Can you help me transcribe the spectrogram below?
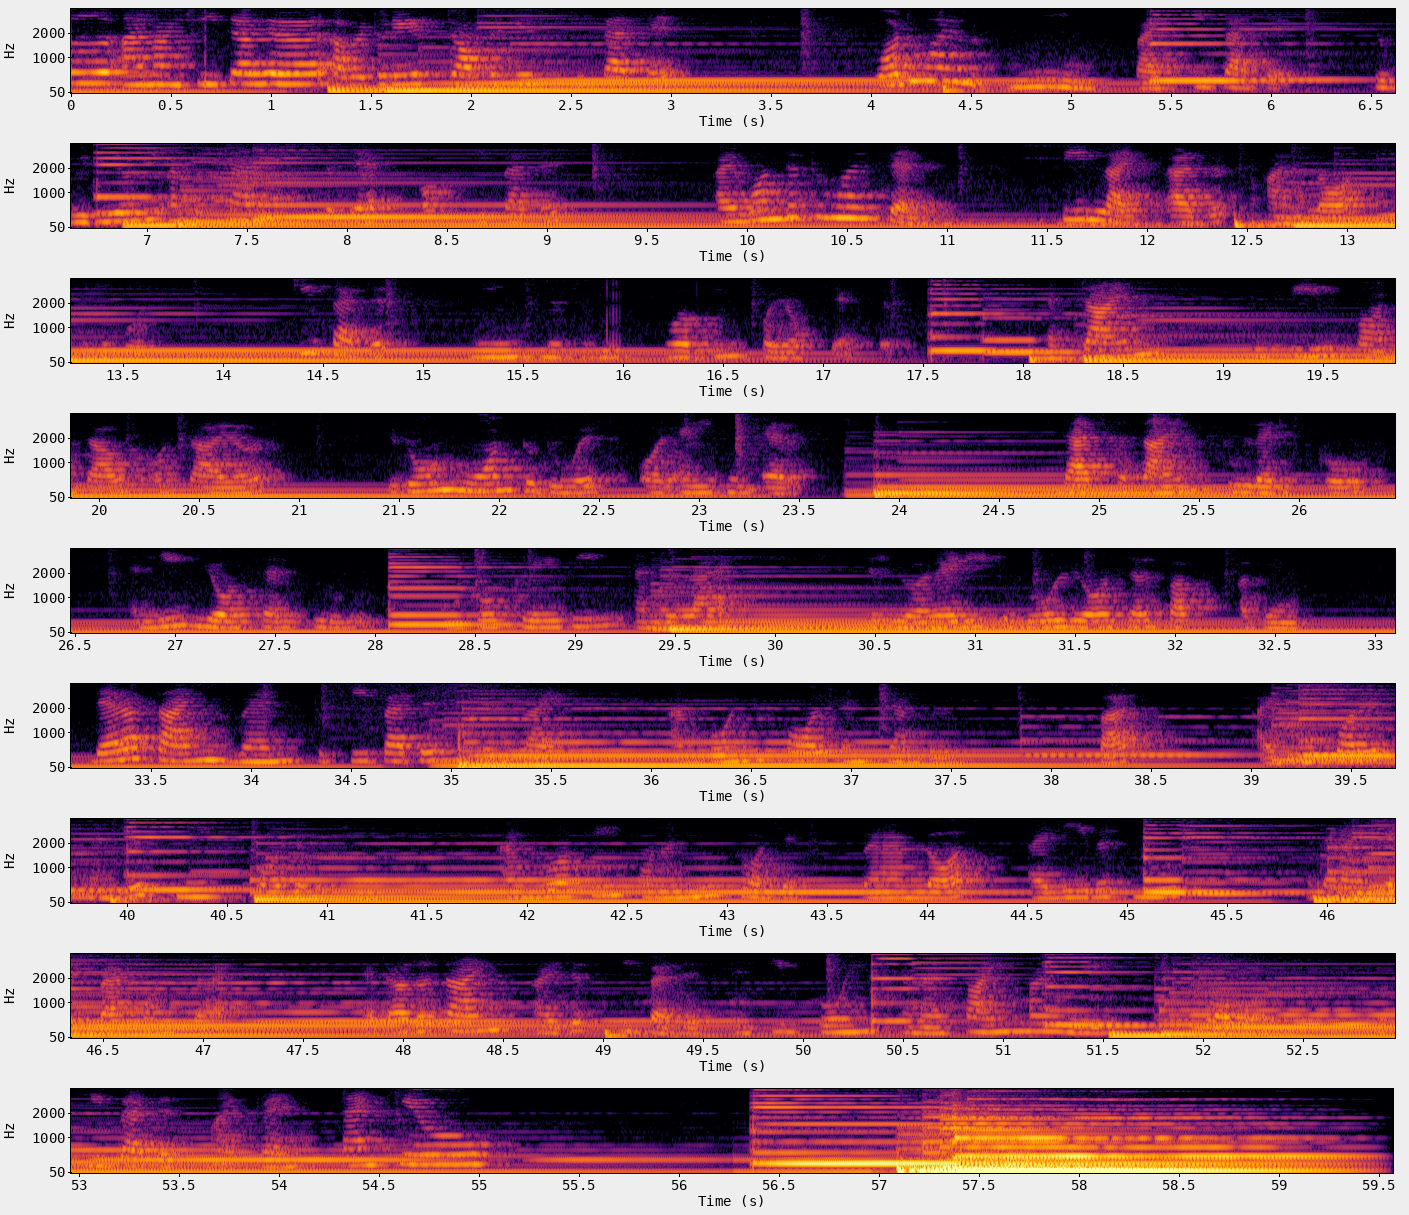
people, I'm Ankita here. Our today's topic is keep at it. What do I mean by keep at it? Do we really understand the depth of keep at it? I wonder to myself, feel like as if I'm lost in the woods. Keep at it means literally working for your objective. At times, you feel burnt out or tired. You don't want to do it or anything else. That's the time to let it go and leave yourself loose and go crazy and yourself up again. There are times when to keep at it is like, I'm going to fall and tremble. But I go for it and this makes all the difference. I'm working on a new project. When I'm lost, I leave it loose and then I get back on track. At other times, I just keep at it and keep going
